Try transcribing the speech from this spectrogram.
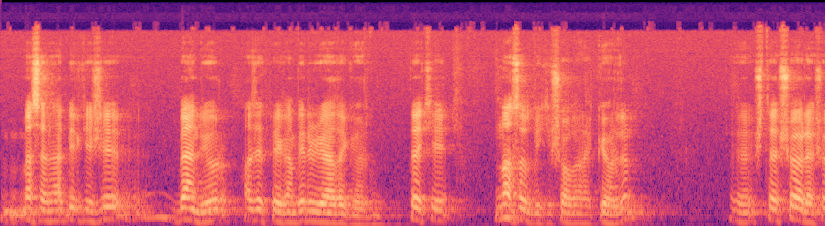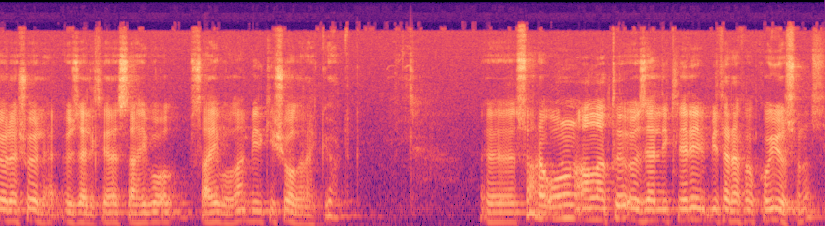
Mesela bir kişi ben diyor Hazreti Peygamber'i rüyada gördüm. Peki nasıl bir kişi olarak gördün? Ee, işte şöyle şöyle şöyle özelliklere sahibi ol, sahip olan bir kişi olarak gördük. Ee, sonra onun anlattığı özellikleri bir tarafa koyuyorsunuz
